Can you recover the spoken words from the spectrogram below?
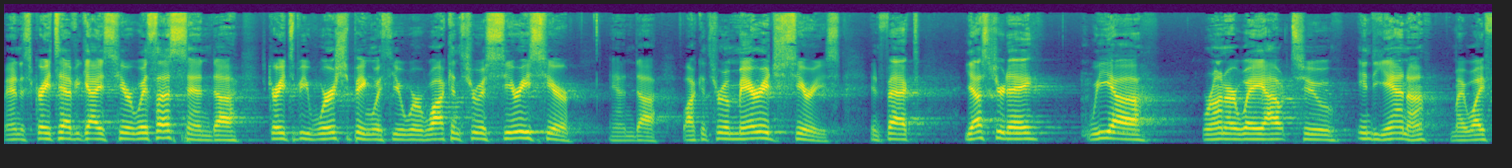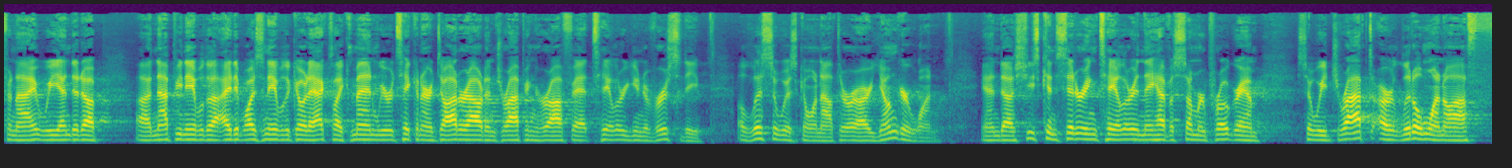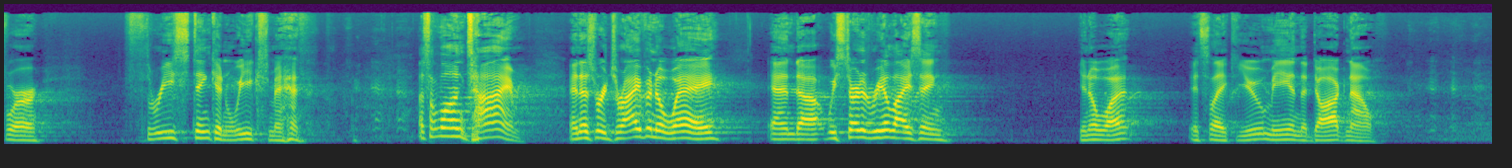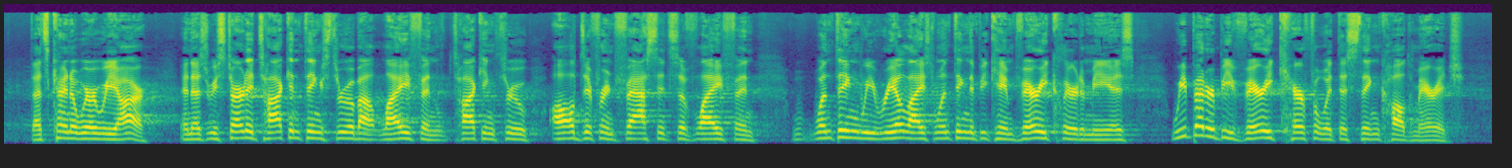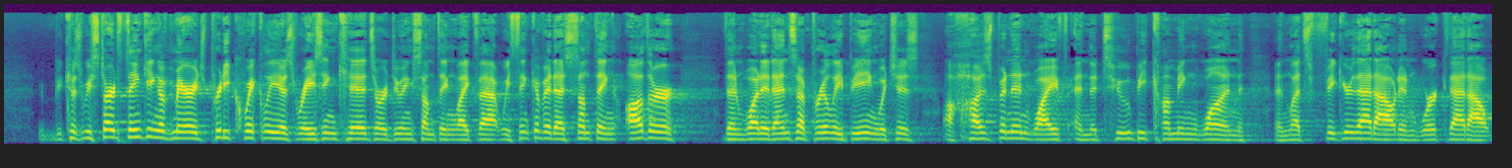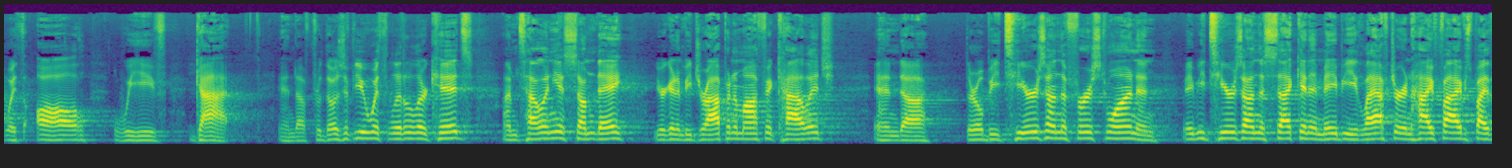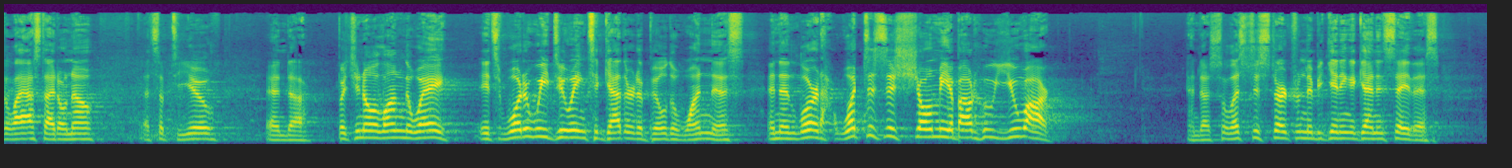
Man, it's great to have you guys here with us, and uh, it's great to be worshiping with you. We're walking through a series here, and uh, walking through a marriage series. In fact, yesterday we uh, were on our way out to Indiana. My wife and I, we ended up uh, not being able to. I wasn't able to go to Act Like Men. We were taking our daughter out and dropping her off at Taylor University. Alyssa was going out there, our younger one, and uh, she's considering Taylor, and they have a summer program so we dropped our little one off for three stinking weeks, man. That's a long time. And as we're driving away, and uh, we started realizing, you know what? It's like you, me, and the dog now. That's kind of where we are. And as we started talking things through about life and talking through all different facets of life, and one thing we realized, one thing that became very clear to me is we better be very careful with this thing called marriage. Because we start thinking of marriage pretty quickly as raising kids or doing something like that. We think of it as something other than what it ends up really being, which is a husband and wife and the two becoming one. And let's figure that out and work that out with all we've got. And uh, for those of you with littler kids, I'm telling you, someday you're going to be dropping them off at college, and uh, there will be tears on the first one, and maybe tears on the second, and maybe laughter and high fives by the last. I don't know. That's up to you. And, uh, but you know, along the way, it's what are we doing together to build a oneness? And then, Lord, what does this show me about who you are? And uh, so let's just start from the beginning again and say this.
